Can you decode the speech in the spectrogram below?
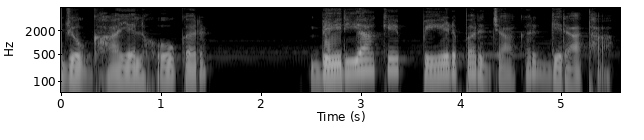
जो घायल होकर बेरिया के पेड़ पर जाकर गिरा था।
